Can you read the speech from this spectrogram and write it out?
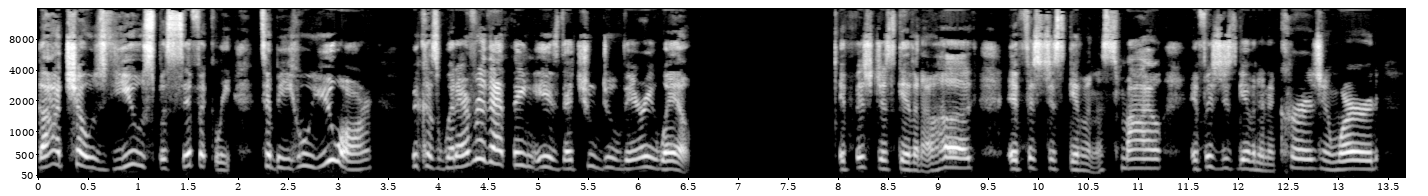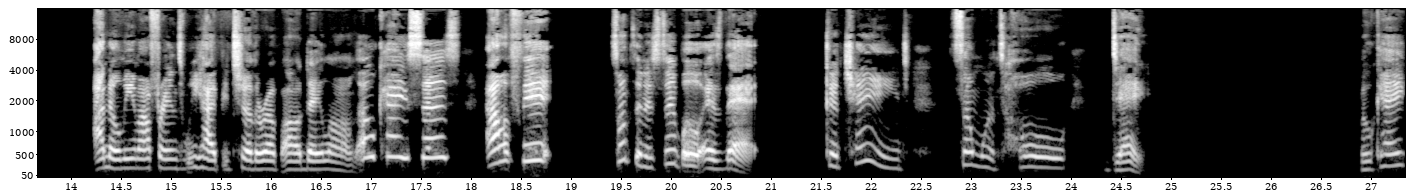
God chose you specifically to be who you are because whatever that thing is that you do very well, if it's just giving a hug, if it's just giving a smile, if it's just giving an encouraging word, I know me and my friends, we hype each other up all day long. Okay, sis, outfit, something as simple as that could change someone's whole day. Okay,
